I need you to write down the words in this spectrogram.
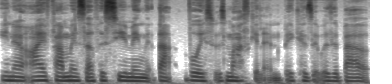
you know i found myself assuming that that voice was masculine because it was about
